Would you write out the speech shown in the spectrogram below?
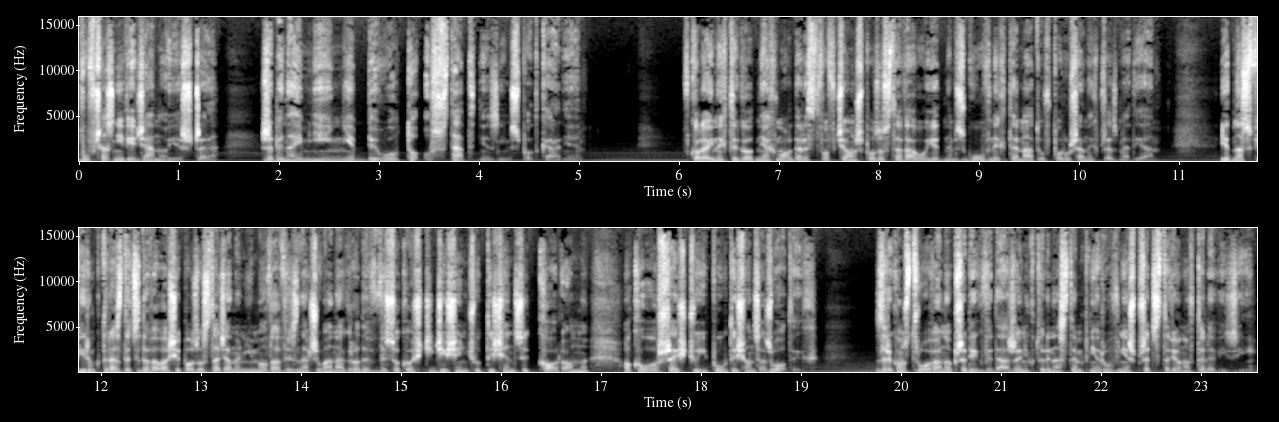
Wówczas nie wiedziano jeszcze, że bynajmniej nie było to ostatnie z nim spotkanie. W kolejnych tygodniach morderstwo wciąż pozostawało jednym z głównych tematów poruszanych przez media. Jedna z firm, która zdecydowała się pozostać anonimowa, wyznaczyła nagrodę w wysokości 10 tysięcy koron, około 6,5 tysiąca złotych – Zrekonstruowano przebieg wydarzeń, który następnie również przedstawiono w telewizji.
